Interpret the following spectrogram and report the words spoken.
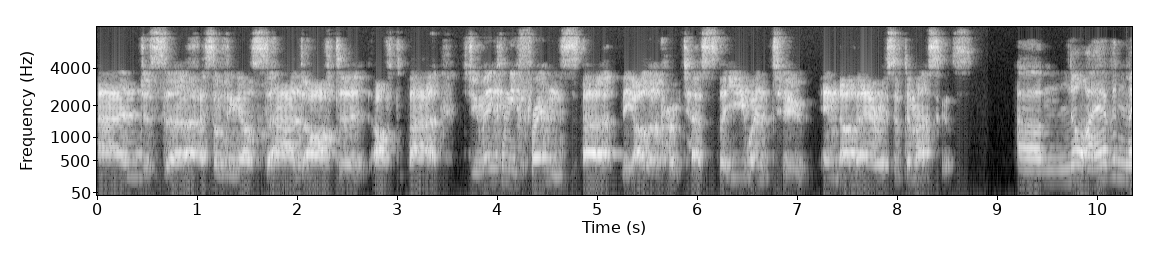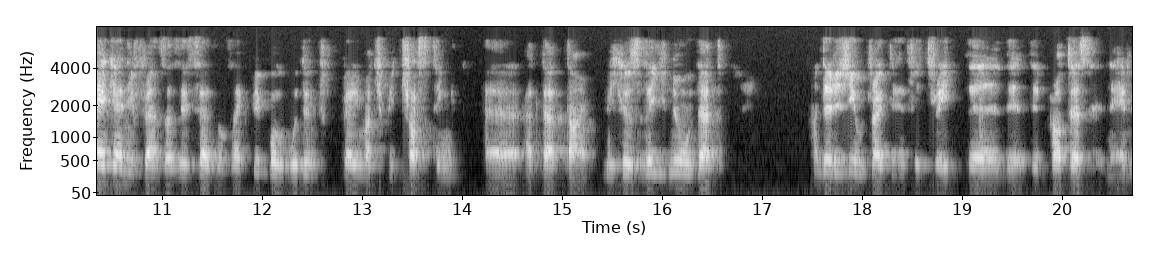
And just uh, something else to add after after that, did you make any friends at the other protests that you went to in other areas of Damascus? Um, no, I haven't made any friends. As I said, like people wouldn't very much be trusting uh, at that time because they knew that the regime tried to infiltrate the the, the protest and,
